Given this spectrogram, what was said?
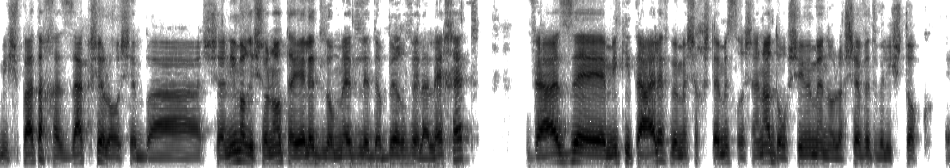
המשפט החזק שלו, שבשנים הראשונות הילד לומד לדבר וללכת, ואז uh, מכיתה א' במשך 12 שנה דורשים ממנו לשבת ולשתוק. Uh,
